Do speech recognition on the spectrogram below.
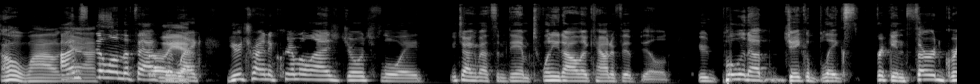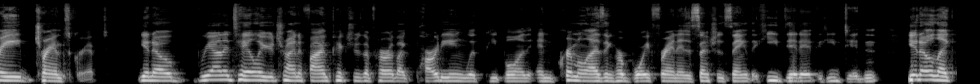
Oh wow! I'm yes. still on the fact Oh, that yeah. like you're trying to criminalize George Floyd. You're talking about some damn twenty dollar counterfeit bill. You're pulling up Jacob Blake's freaking third grade transcript. You know, Breonna Taylor. You're trying to find pictures of her like partying with people and, and criminalizing her boyfriend and essentially saying that he did it, he didn't. You know, like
